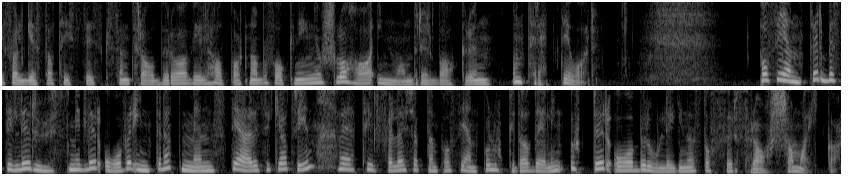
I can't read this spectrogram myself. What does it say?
Ifølge Statistisk sentralbyrå vil halvparten av befolkningen i Oslo ha innvandrerbakgrunn om 30 år. Pasienter bestiller rusmidler over internett mens de er i psykiatrien. Ved et tilfelle kjøpte en pasient på lukket avdeling urter og beroligende stoffer fra Jamaica.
